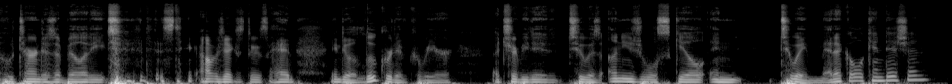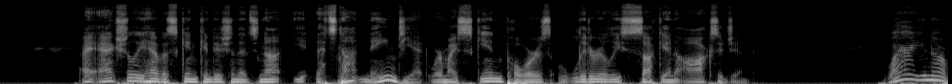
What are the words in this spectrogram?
who turned his ability to stick objects to his head into a lucrative career, attributed to his unusual skill in to a medical condition. I actually have a skin condition that's not that's not named yet, where my skin pores literally suck in oxygen. Why are you not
